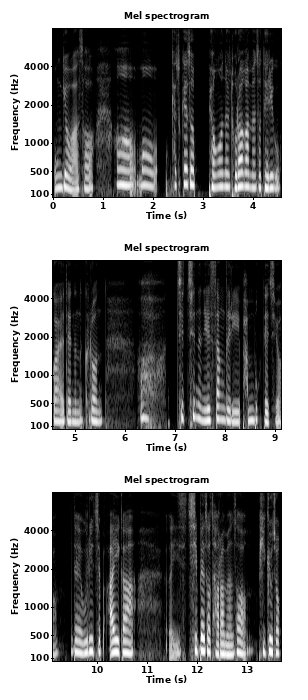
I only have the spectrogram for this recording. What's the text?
옮겨와서 어, 뭐 계속해서 병원을 돌아가면서 데리고 가야 되는 그런 아, 지치는 일상들이 반복되지요. 근데 우리 집 아이가 집에서 자라면서 비교적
